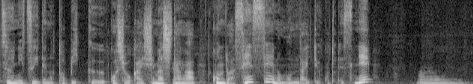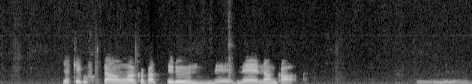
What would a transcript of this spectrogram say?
数についてのトピックご紹介しましたが、今度は先生の問題ということですね。うん。いや、結構負担はかかってるんでね、なんか、うん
